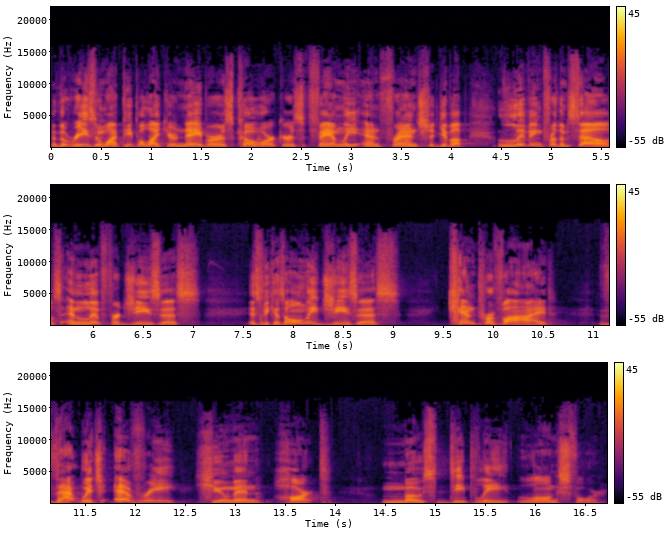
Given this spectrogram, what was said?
The reason why people like your neighbors, coworkers, family, and friends should give up living for themselves and live for Jesus is because only Jesus can provide that which every human heart most deeply longs for.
